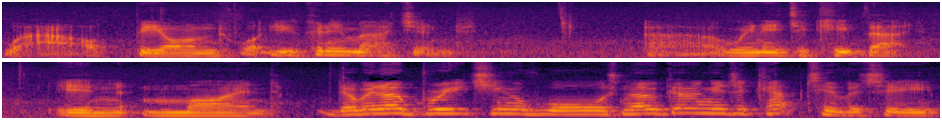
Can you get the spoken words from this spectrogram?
wow, beyond what you can imagine. Uh, we need to keep that in mind. There'll be no breaching of walls, no going into captivity,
